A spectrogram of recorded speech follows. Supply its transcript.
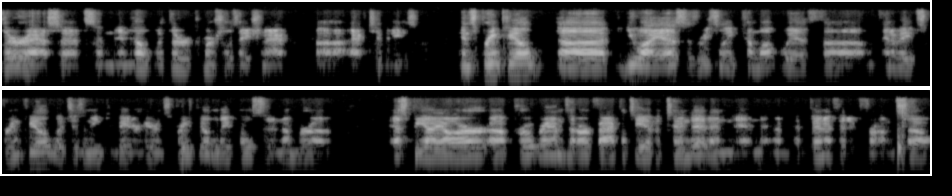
their assets and, and help with their commercialization act, uh, activities. In Springfield, uh, UIS has recently come up with uh, Innovate Springfield, which is an incubator here in Springfield, and they've hosted a number of SBIR uh, programs that our faculty have attended and, and, and have benefited from. So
